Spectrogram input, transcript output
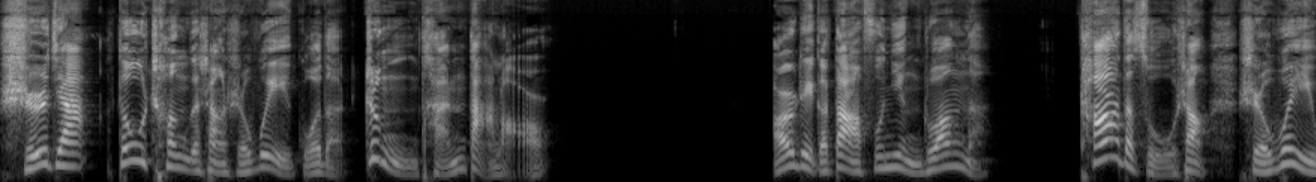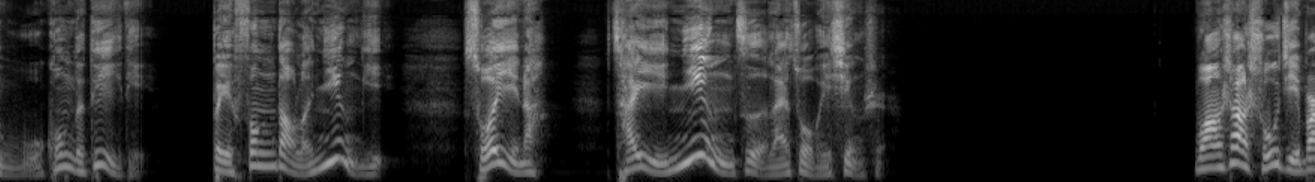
石家都称得上是魏国的政坛大佬。而这个大夫宁庄呢，他的祖上是魏武公的弟弟，被封到了宁邑，所以呢，才以宁字来作为姓氏。往上数几辈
